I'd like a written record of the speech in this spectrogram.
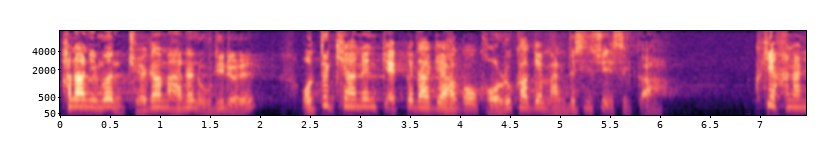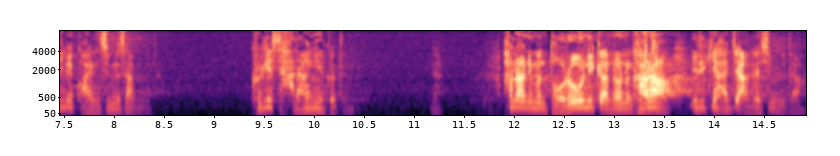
하나님은 죄가 많은 우리를 어떻게 하면 깨끗하게 하고 거룩하게 만드실 수 있을까? 그게 하나님의 관심사입니다. 그게 사랑이거든요. 하나님은 더러우니까 너는 가라 이렇게 하지 않으십니다.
